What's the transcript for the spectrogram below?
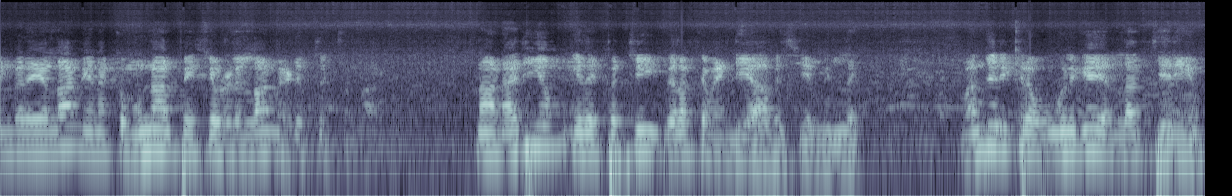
என்பதையெல்லாம் எனக்கு முன்னால் பேசியவர்கள் எல்லாம் எடுத்து சொன்னார்கள். நான் அதிகம் இதை பற்றி விளக்க வேண்டிய அவசியம் இல்லை. வந்திருக்கிற உங்களுக்கே எல்லாம் தெரியும்.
